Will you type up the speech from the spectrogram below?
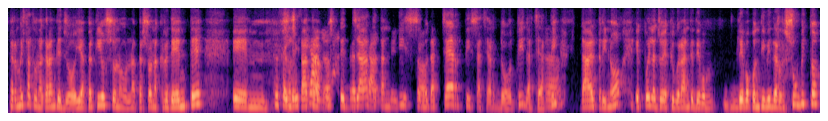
per me è stata una grande gioia perché io sono una persona credente e sei sono stata osteggiata tantissimo giusto? da certi sacerdoti, da certi, Eh? da altri no, e poi la gioia più grande devo, devo condividerla subito.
